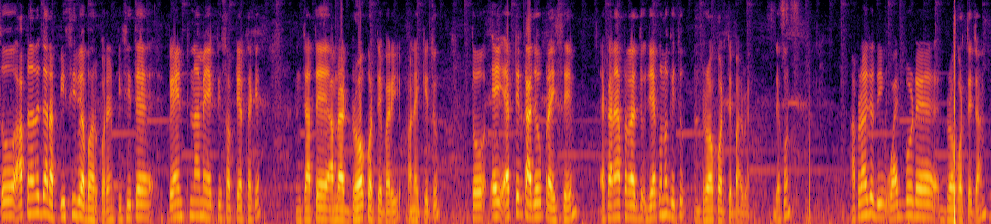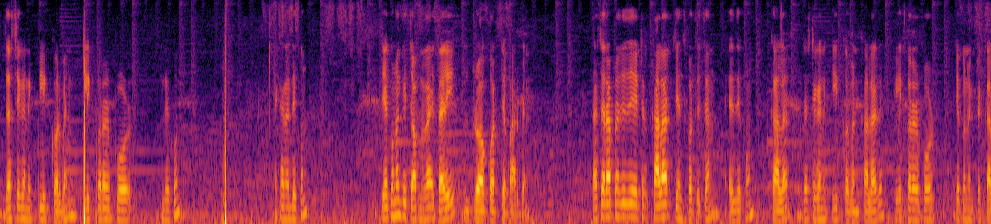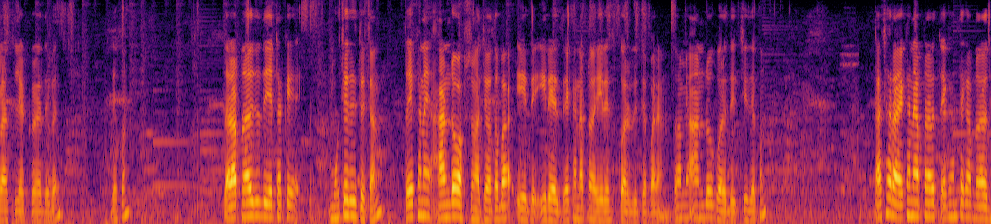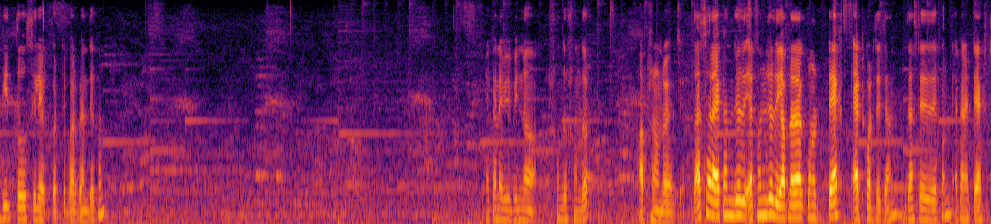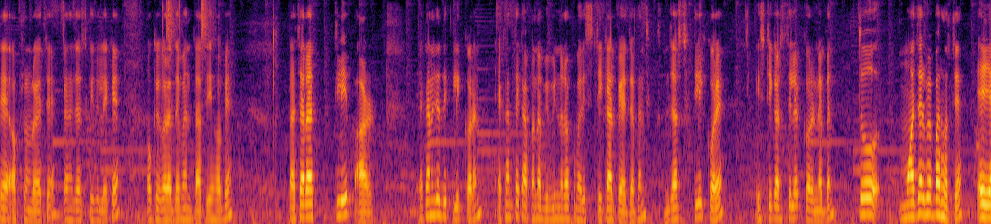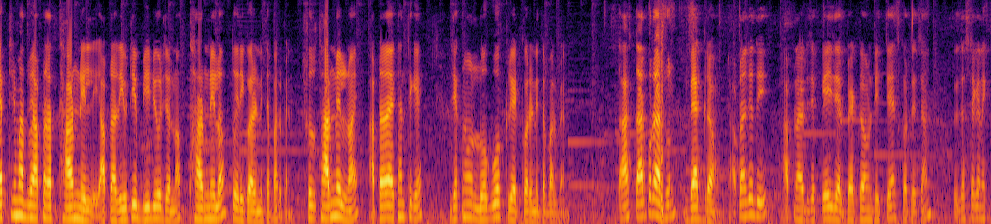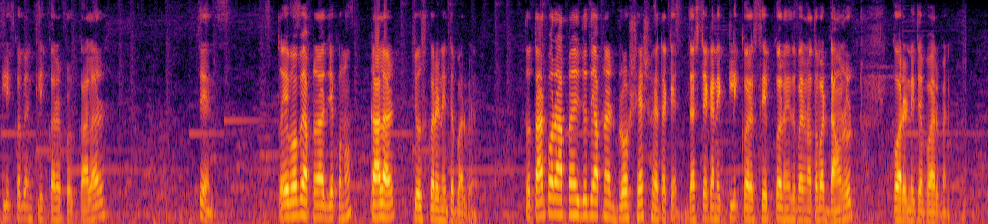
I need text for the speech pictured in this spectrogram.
তো আপনারা যারা পিসি ব্যবহার করেন পিসিতে পেন্ট নামে একটি সফটওয়্যার থাকে, যাতে আমরা ড্র করতে পারি অনেক কিছু। তো এই অ্যাপটির কাজেও প্রায় সেম এখানে আপনারা যে কোনো কিছু ড্র করতে পারবেন। দেখুন, আপনারা যদি হোয়াইট বোর্ডে ড্র করতে চান জাস্ট এখানে ক্লিক করবেন। ক্লিক করার পর দেখুন। এখানে দেখুন যে কোনো কিছু আপনারা তাই ড্র করতে পারবেন। তাছাড়া আপনারা যদি এটার কালার চেঞ্জ করতে চান, এই দেখুন কালার জাস্ট এখানে ক্লিক করবেন কালারে ক্লিক করার পর যে কোনো একটা কালার সিলেক্ট করে দেবেন। দেখুন তার আপনারা যদি এটাকে মুছে দিতে চান, তো এখানে আন্ডো অপশন আছে অথবা ইরেজ এখানে আপনারা ইরেজ করে দিতে পারেন। তো আমি আন্ডো করে দিচ্ছি, দেখুন। তাছাড়া এখানে আপনারা, এখান থেকে আপনারা বৃত্ত সিলেক্ট করতে পারবেন, দেখুন। এখানে বিভিন্ন সুন্দর সুন্দর অপশন রয়েছে। তাছাড়া এখন যদি এখন যদি আপনারা কোনো ট্যাক্স অ্যাড করতে চান জাস্ট এই দেখুন, এখানে ট্যাক্সটে অপশন রয়েছে। এখানে জাস্ট কিছু লিখে ওকে করে দেবেন, তাতেই হবে। তাছাড়া ক্লিপ আর্ট এখানে যদি ক্লিক করেন, এখান থেকে আপনারা বিভিন্ন রকমের স্টিকার পেয়ে যাবেন। জাস্ট ক্লিক করে স্টিকার সিলেক্ট করে নেবেন। তো মজার ব্যাপার হচ্ছে, এই অ্যাপটির মাধ্যমে আপনারা থার্মনিল আপনার ইউটিউব ভিডিওর জন্য থার্মনিলও তৈরি করে নিতে পারবেন। শুধু থার্মনিল নয়, আপনারা এখান থেকে যে কোনো লোগো ক্রিয়েট করে নিতে পারবেন। তারপরে আসুন ব্যাকগ্রাউন্ড আপনারা যদি আপনার যে পেজের ব্যাকগ্রাউন্ডটি চেঞ্জ করতে চান, তো জাস্ট এখানে ক্লিক করবেন ক্লিক করার পর কালার চেঞ্জ তো এভাবে আপনারা যে কোনো কালার চুজ করে নিতে পারবেন। তো তারপরে আপনার যদি আপনার ড্র শেষ হয়ে থাকে জাস্ট এখানে ক্লিক করে সেভ করে নিতে পারেন অথবা ডাউনলোড করে নিতে পারবেন।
